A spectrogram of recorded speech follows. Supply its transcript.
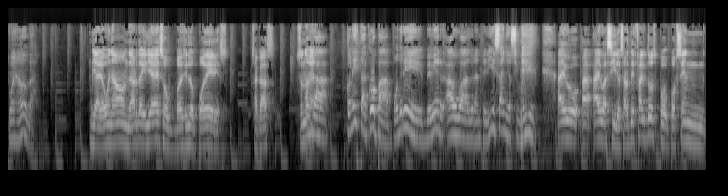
Buena onda. claro, buena onda, darte habilidades o, por decirlo, poderes. ¿Sacás? Son, Onda, con esta copa podré beber agua durante 10 años sin morir. Algo, a- algo así, los artefactos po- poseen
